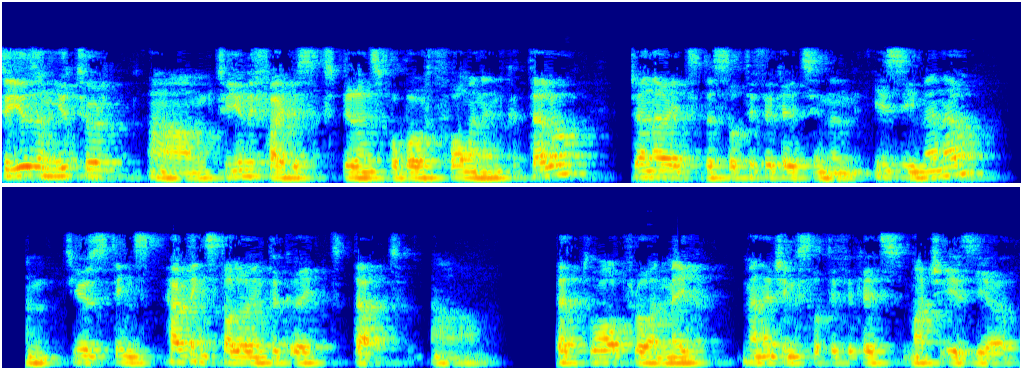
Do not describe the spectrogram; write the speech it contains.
To use a new tool um, to unify this experience for both Foreman and Katello, generate the certificates in an easy manner, and use the, have the installer integrate that um, that workflow and make managing certificates much easier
